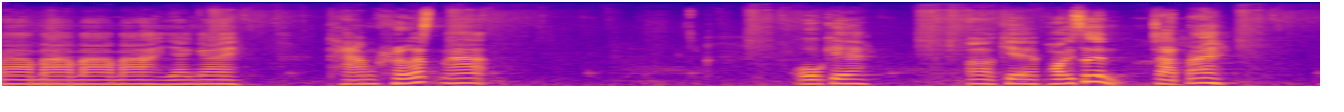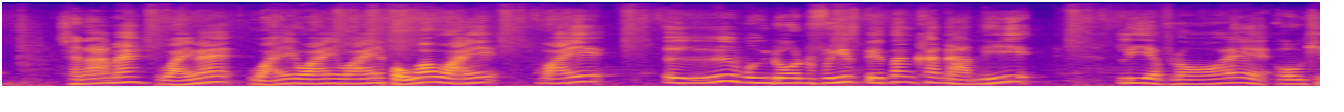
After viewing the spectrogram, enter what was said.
มามามามายังไง time curse นะฮะ โอเค โอเคพอยซึนจัดไป ชนะไหมไหวไหมไหวไหวไหวผมว่าไหวไหวเออมึงโดนฟรีสไปตั้งขนาดนี้ เรียบร้อย โอเค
